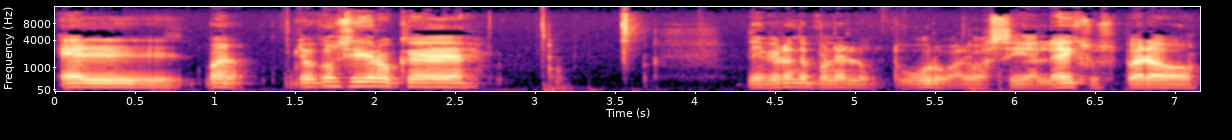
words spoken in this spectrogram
El, bueno, yo considero que debieron de ponerle un tour o algo así al Lexus, pero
